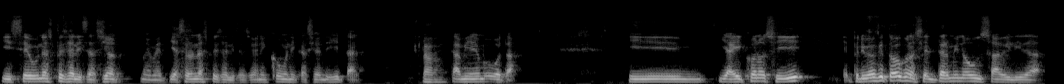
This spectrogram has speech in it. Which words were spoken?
hice una especialización. Me metí a hacer una especialización en comunicación digital, Claro. también en Bogotá. Y, y ahí conocí, primero que todo conocí el término usabilidad.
